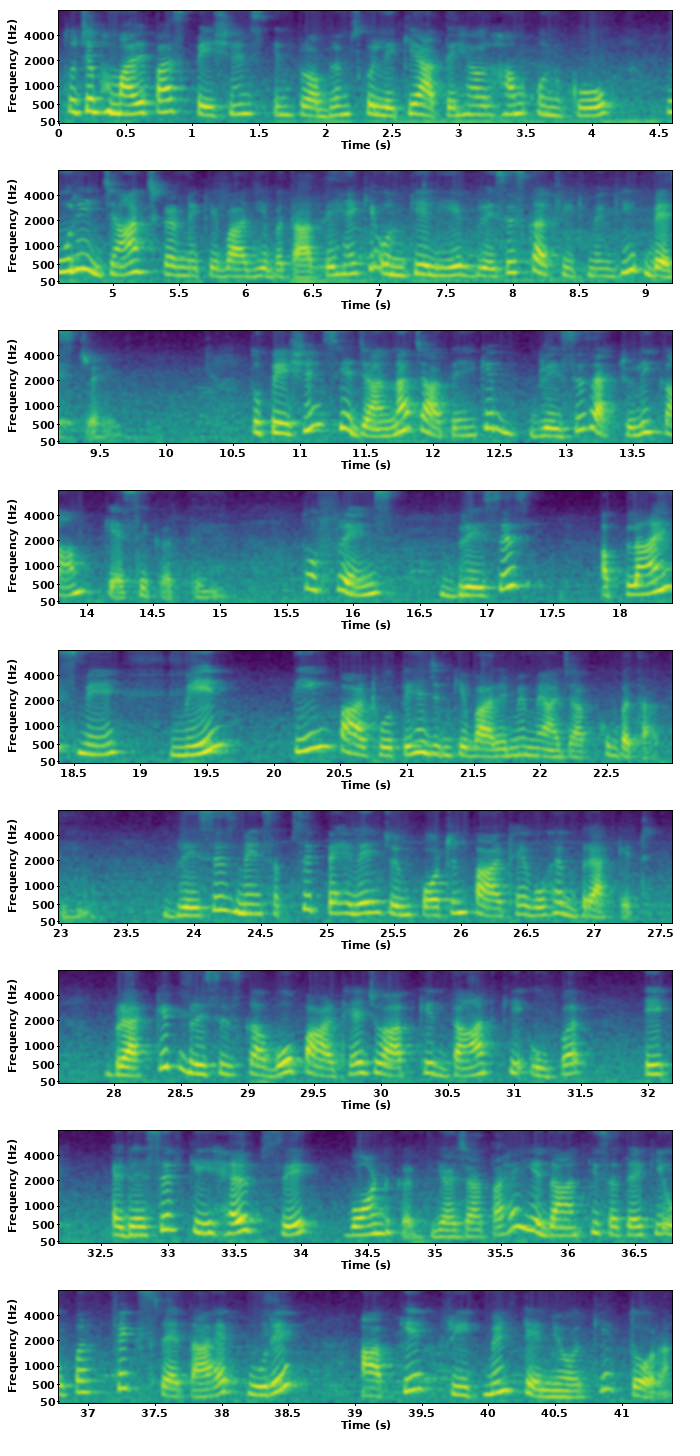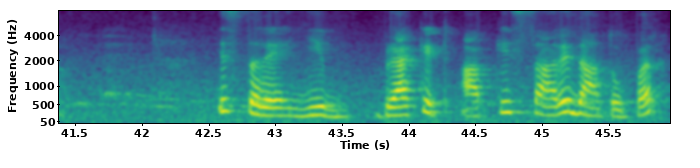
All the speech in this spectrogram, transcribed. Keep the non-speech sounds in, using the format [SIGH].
तो जब हमारे पास पेशेंट्स इन प्रॉब्लम्स को लेके आते हैं और हम उनको पूरी जाँच करने के बाद ये बताते हैं कि उनके लिए ब्रेसेस का ट्रीटमेंट ही बेस्ट रहे। तो पेशेंट्स ये जानना चाहते हैं कि ब्रेसेस एक्चुअली काम कैसे करते हैं। तो फ्रेंड्स ब्रेसेस अप्लायंस में मेन तीन पार्ट होते हैं जिनके बारे में मैं आज आपको बताती हूँ। ब्रेसेस में सबसे पहले जो इम्पोर्टेंट पार्ट है वो है ब्रैकेट ब्रैकेट ब्रेसेस का वो पार्ट है जो आपके दांत के ऊपर एक एडेसिव की हेल्प से बॉन्ड कर दिया जाता है। ये दांत की सतह के ऊपर फिक्स रहता है पूरे आपके ट्रीटमेंट टेन्योर के दौरान। इस तरह ये ब्रैकेट आपके सारे दांतों पर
